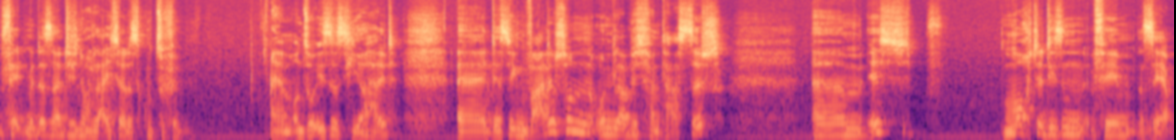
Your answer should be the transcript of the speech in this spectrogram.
fällt mir das natürlich noch leichter, das gut zu finden. Ähm, und so ist es hier halt. Äh, deswegen war das schon unglaublich fantastisch. Ähm, ich mochte diesen Film sehr.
